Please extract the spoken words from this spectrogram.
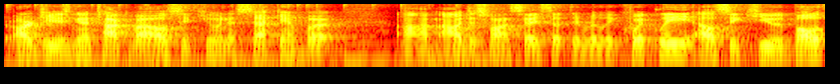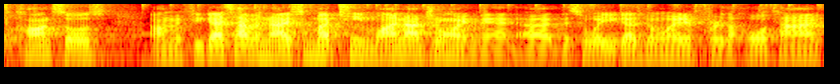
RG is going to talk about LCQ in a second, but um, I just want to say something really quickly. LCQ, both consoles. Um, if you guys have a nice MUT team, why not join, man? Uh, this is what you guys been waiting for the whole time.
